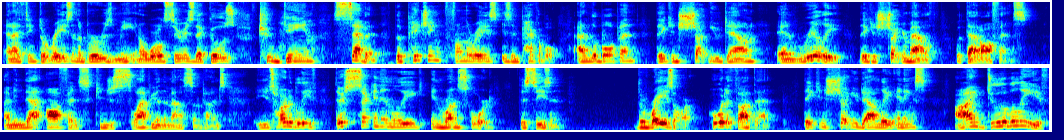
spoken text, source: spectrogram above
and I think the Rays and the Brewers meet in a World Series that goes to game seven. The pitching from the Rays is impeccable. Of the bullpen, they can shut you down, and really, they can shut your mouth with that offense. I mean, that offense can just slap you in the mouth sometimes. It's hard to believe they're second in the league in runs scored this season. The Rays are. Who would have thought that? They can shut you down late innings. I do believe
